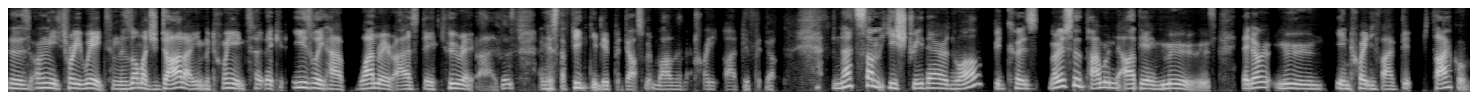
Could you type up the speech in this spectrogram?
there's only three weeks and there's not much data in between. So they could easily have one rate rise, be two rate rises, and just a 50 bip adjustment rather than a 25 bip adjustment. And that's some history there as well, because most of the time when the RBA move, they don't move in 25 bip cycles.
